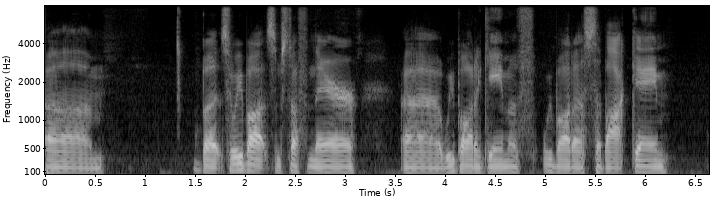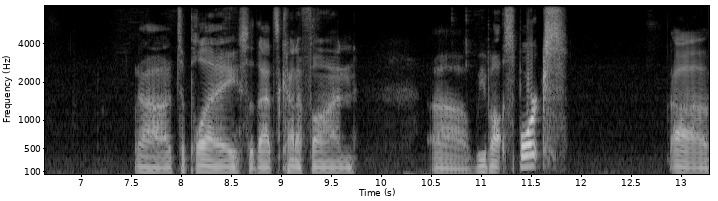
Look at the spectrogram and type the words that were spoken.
um but so we bought some stuff from there uh we bought a game of we bought a sabacc game uh to play so that's kind of fun uh we bought sporks uh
